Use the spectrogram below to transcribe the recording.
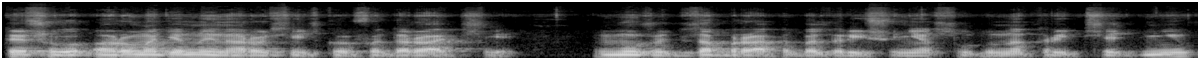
те, що громадянина Російської Федерації можуть забрати без рішення суду на 30 днів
